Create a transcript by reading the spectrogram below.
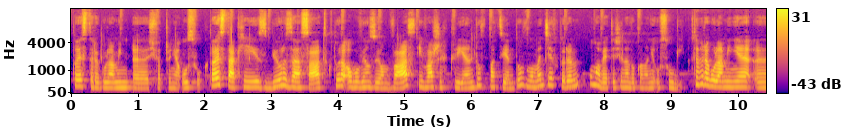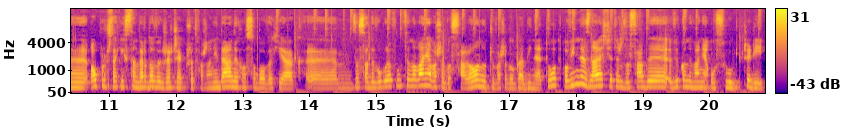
to jest regulamin e, świadczenia usług. To jest taki zbiór zasad, które obowiązują Was i Waszych klientów, pacjentów w momencie, w którym umawiacie się na wykonanie usługi. W tym regulaminie, e, oprócz takich standardowych rzeczy jak przetwarzanie danych osobowych, jak e, zasady w ogóle funkcjonowania Waszego salonu czy Waszego gabinetu, powinny znaleźć się też zasady wykonywania usługi, czyli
